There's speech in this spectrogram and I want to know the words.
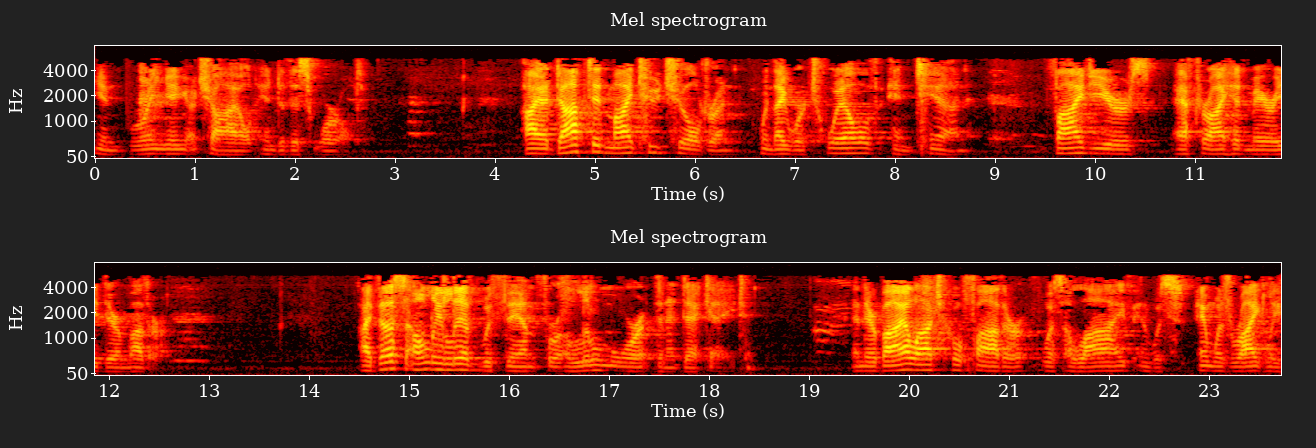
in bringing a child into this world. I adopted my two children when they were 12 and 10, five years after I had married their mother. I thus only lived with them for a little more than a decade. And their biological father was alive and was, and was rightly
